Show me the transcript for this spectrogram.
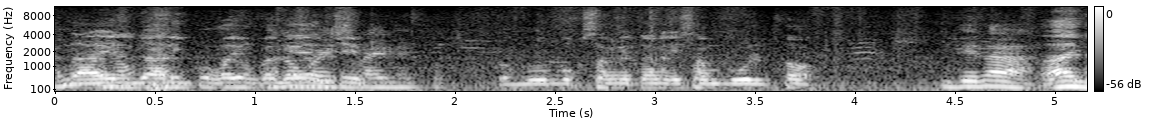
dahil galing po kayong Cagayan Chip. Magbubuksan ito ng isang bulto. Hindi na. Ay,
